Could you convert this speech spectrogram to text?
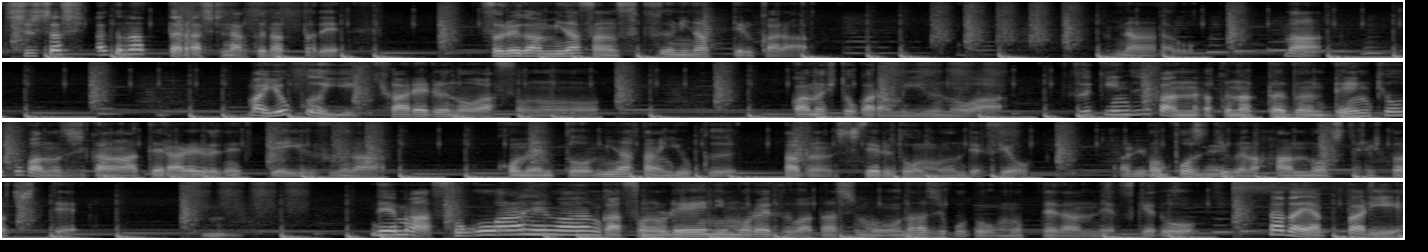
出社しなくなったらしなくなったで、それが皆さん普通になってるから、なんだろう。まあ、まあよく聞かれるのは、その、他の人からも言うのは、通勤時間なくなった分、勉強とかの時間当てられるねっていう風なコメントを、皆さんよく多分してると思うんですよ。ありますね。ポジティブな反応してる人たちって。うんで、まあ、そこら辺はなんかその例に漏れず、私も同じことを思ってたんですけど、ただやっぱり、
